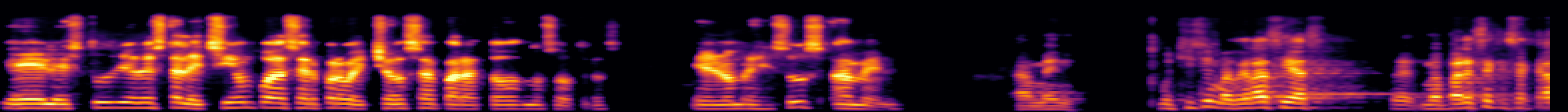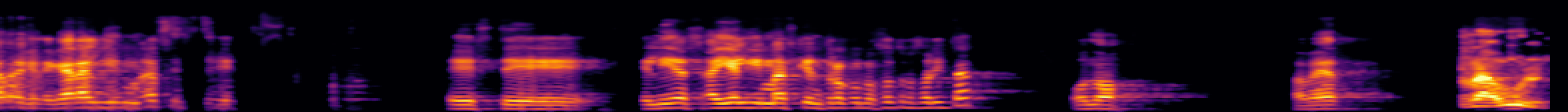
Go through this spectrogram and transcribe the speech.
que el estudio de esta lección pueda ser provechosa para todos nosotros. En el nombre de Jesús, amén. Amén. Muchísimas gracias. Me parece que se acaba de agregar alguien más. Este, este, Elías, ¿hay alguien más que entró con nosotros ahorita o no? A ver. Raúl.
